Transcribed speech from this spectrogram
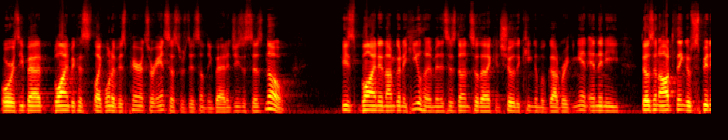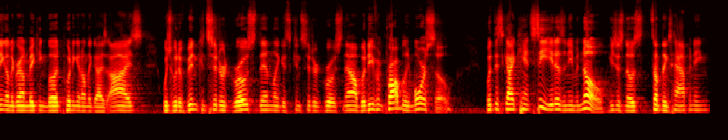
Or is he bad blind because like one of his parents or ancestors did something bad? And Jesus says, No. He's blind and I'm going to heal him, and this is done so that I can show the kingdom of God breaking in. And then he does an odd thing of spitting on the ground, making mud, putting it on the guy's eyes, which would have been considered gross then, like it's considered gross now, but even probably more so. But this guy can't see. He doesn't even know. He just knows something's happening.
